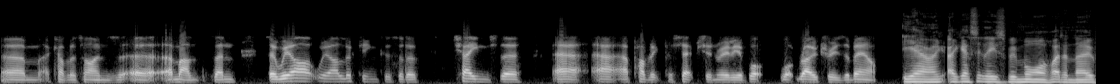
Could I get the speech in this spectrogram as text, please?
um, a couple of times uh, a month, and so we are we are looking to sort of change the uh, our public perception really of what what Rotary is about. Yeah, I, I, guess it needs to be more. I don't know,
